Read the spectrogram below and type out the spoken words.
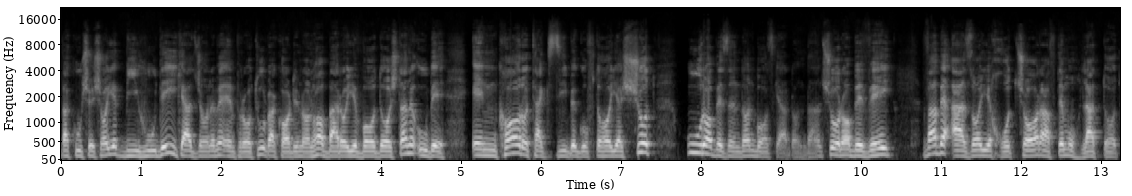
و کوشش های بیهوده ای که از جانب امپراتور و کاردینال ها برای واداشتن او به انکار و تکذیب گفته هایش شد او را به زندان بازگرداندند. شورا به وی و به اعضای خود چهار هفته مهلت داد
